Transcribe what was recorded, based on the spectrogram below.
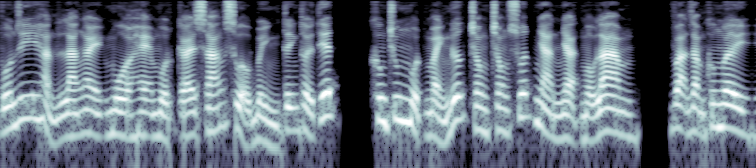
vốn dĩ hẳn là ngày mùa hè một cái sáng sủa bình tĩnh thời tiết, không chung một mảnh nước trong trong suốt nhàn nhạt màu lam, vạn dặm không mây,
